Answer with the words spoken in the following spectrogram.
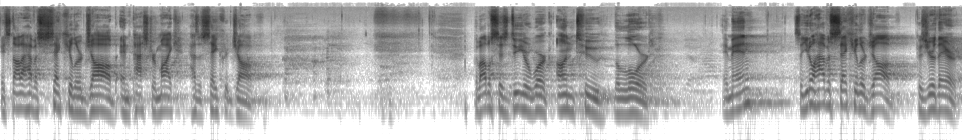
It's not I have a secular job and Pastor Mike has a sacred job. The Bible says, do your work unto the Lord. Amen? So you don't have a secular job because you're there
